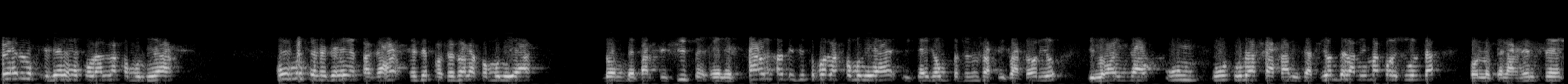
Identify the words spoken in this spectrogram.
qué es lo que debe cobrar la comunidad, cómo se le debe pagar ese proceso a la comunidad donde participe el Estado y participe con las comunidades y que haya un proceso satisfactorio y no haya una satanización de la misma consulta por lo que la gente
